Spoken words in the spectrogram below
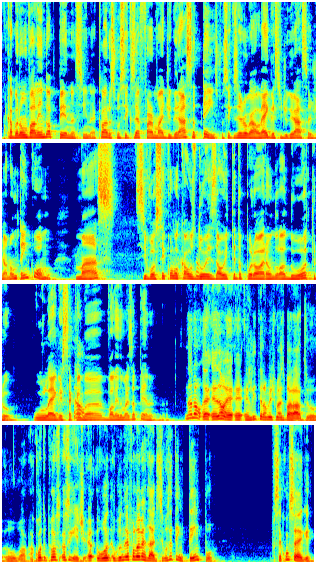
acaba não valendo a pena, assim, né? Claro, se você quiser farmar de graça, tem. Se você quiser jogar Legacy de graça, já não tem como. Mas, se você colocar os dois a 80 por hora um do lado do outro, o Legacy acaba não. valendo mais a pena. Né? Não, não, é, é não é, é, literalmente mais barato. Eu, a, conta é o seguinte, eu, o André falou a verdade. Se você tem tempo, você consegue.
